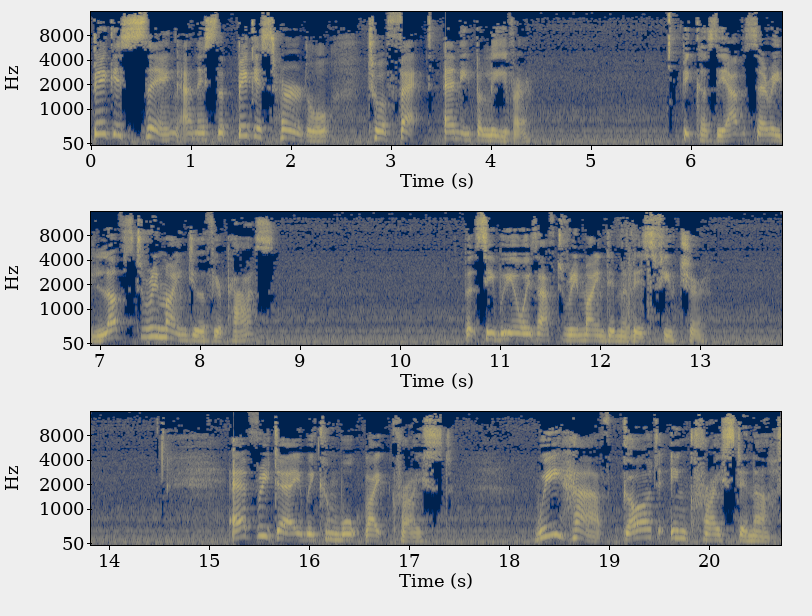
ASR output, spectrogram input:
biggest thing and it's the biggest hurdle to affect any believer. Because the adversary loves to remind you of your past. But see, we always have to remind him of his future. Every day we can walk like Christ. We have God in Christ in us.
